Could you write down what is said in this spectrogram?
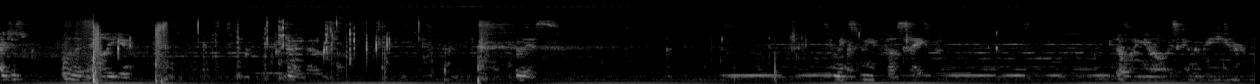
I just want to tell you. That um, this. It makes me feel safe, knowing you're always going to be here.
